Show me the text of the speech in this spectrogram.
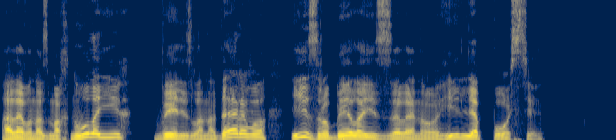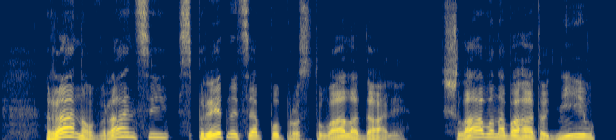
але вона змахнула їх, вилізла на дерево і зробила із зеленого гілля постіль. Рано вранці спритниця попростувала далі. Шла вона багато днів,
